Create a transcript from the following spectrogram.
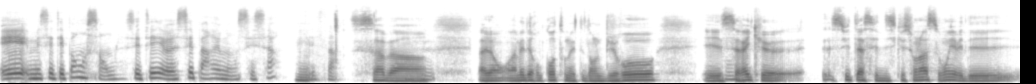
Et, mais c'était pas ensemble, c'était euh, séparément, c'est ça? C'est ça. C'est ça, ben, Mhm. alors, on avait des rencontres, on était dans le bureau. Et c'est Mhm. vrai que suite à ces discussions-là, souvent, il y avait des.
